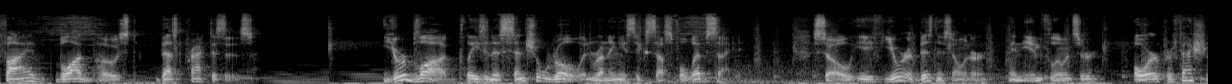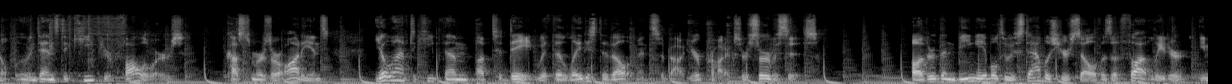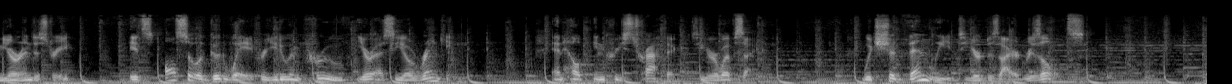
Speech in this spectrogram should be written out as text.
5 Blog Post Best Practices Your blog plays an essential role in running a successful website. So, if you're a business owner, an influencer, or a professional who intends to keep your followers, customers, or audience, you'll have to keep them up to date with the latest developments about your products or services. Other than being able to establish yourself as a thought leader in your industry, it's also a good way for you to improve your SEO ranking and help increase traffic to your website, which should then lead to your desired results.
